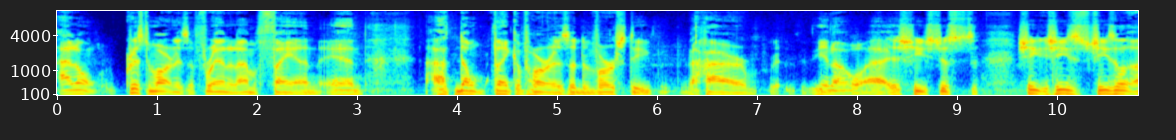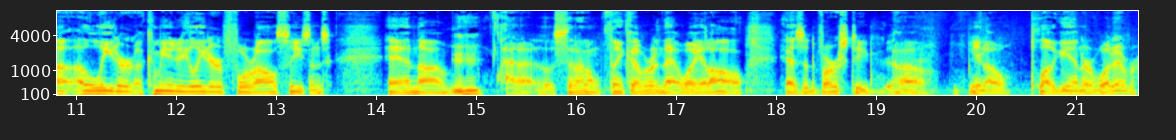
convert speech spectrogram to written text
I don't. Krista Martin is a friend, and I'm a fan, and I don't think of her as a diversity hire. You know, uh, she's just she she's she's a, a leader, a community leader for all seasons, and um, I, listen, I don't think of her in that way at all as a diversity. Uh, you know, plug in or whatever.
